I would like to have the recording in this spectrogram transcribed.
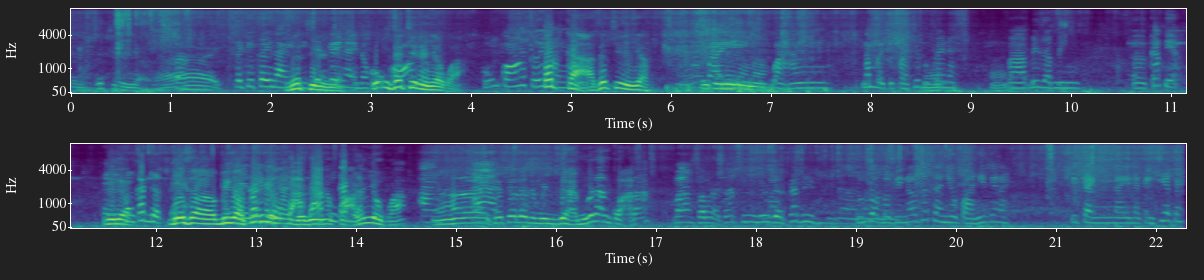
cây này rất chi là nhiều đấy đây cái cây này rất thì trên cây này nó cũng cũng rất chi là nhiều quả. cũng có tới tất hàng cả rất chi là nhiều. cho vài quả hàng năm bảy chục quả trên một cây này. Và bây giờ mình ờ, cắt đi ạ. Bây giờ không cắt được bây giờ bây giờ cắt cây này bởi vì nó quả nó nhiều quá. À, à. thế cho nên là mình để muốn ăn quả đã. Vâng. Xong lại cắt chứ bây giờ cắt đi thì là đúng rồi bởi vì nó rất là nhiều quả như thế này. Cái cành này là cành chiết đây.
